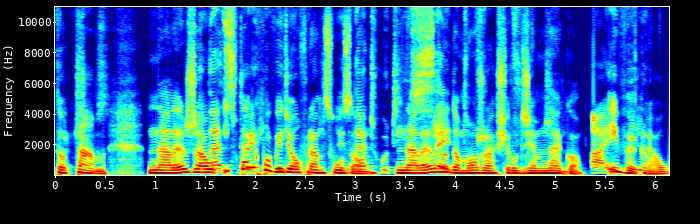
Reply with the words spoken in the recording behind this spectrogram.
To tam należał i tak powiedział Francuzom, należy do Morza Śródziemnego. i wygrał.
